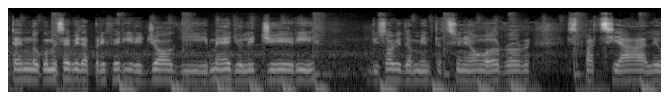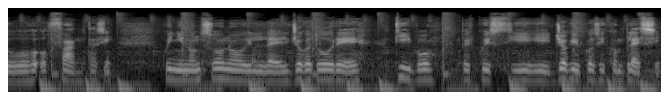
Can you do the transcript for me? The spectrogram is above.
Tendo come sapete a preferire giochi medio, leggeri, di solito ambientazione horror, spaziale o, o fantasy. Quindi non sono il, il giocatore tipo per questi giochi così complessi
